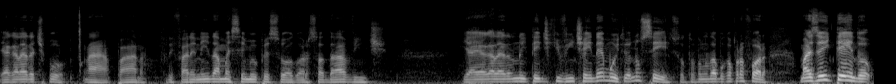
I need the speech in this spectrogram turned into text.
E a galera, tipo, ah, para. Free Fire nem dá mais 100 mil pessoas, agora só dá 20. E aí a galera não entende que 20 ainda é muito. Eu não sei, só tô falando da boca pra fora. Mas eu entendo.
